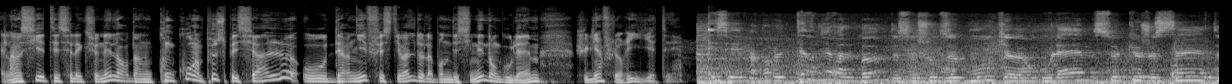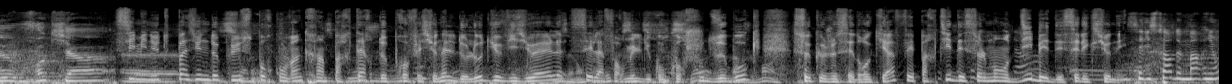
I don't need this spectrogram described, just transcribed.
Elle a ainsi été sélectionnée lors d'un concours un peu spécial au dernier festival de la bande dessinée d'Angoulême. Julien Fleury y était. Et c'est maintenant le dernier album de ce Shoot the Book euh, Angoulême, ce que je sais de Rokia. Six minutes, pas une de plus pour convaincre un parterre de professionnels de l'audiovisuel. C'est la formule du concours Shoot the Book. Ce que je sais de Rokia fait partie des seulement 10 BD sélectionnés. C'est l'histoire de Marion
